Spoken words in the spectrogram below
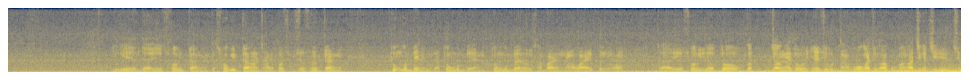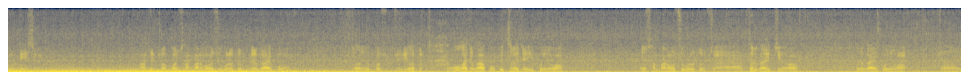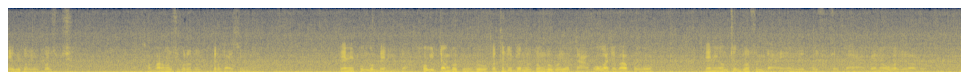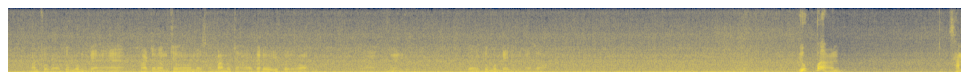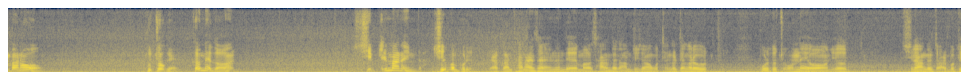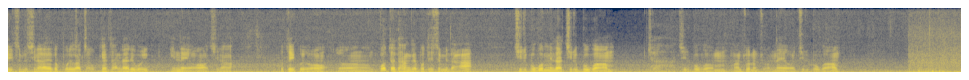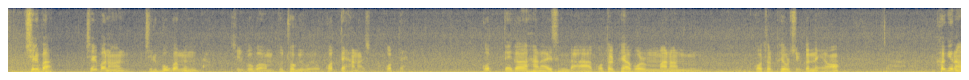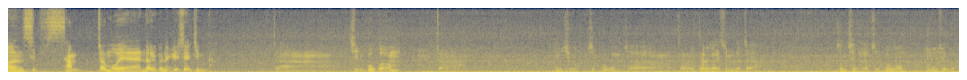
이게 이제 이 소입장인데 소입장을 잘 보십시오. 소입장이 둥근 밴입니다. 둥근 밴. 둥근 밴으로 3반에 나와 있고요. 자, 이 소, 이것도 끝 장에도 이런 식으로 딱 오가지고 갖고 바가지같이 이런 식으로 되어 있습니다. 아주 좋고 3반 호식으로도 들어가 있고, 어, 이거 보십시오. 이것도 딱 오가지고 갖고 비틀어져 있고요. 이 3반 호식으로도 쫙 들어가 있죠. 들어가 있고요. 자, 여기도 이거 보십시오. 3반 호식으로도 들어가 있습니다. 밴이 둥근 밴입니다. 속입장도 둥그고 겉터리 밴도 둥그고 이거 딱 오가져갖고 밴이 엄청 좋습니다. 여기 보십시오. 딱 밴이 오가져가고 한쪽가 둥근 밴에 발전 엄청 오는데 선반도 잘 들어있고요. 밴이 둥근 밴입니다. 자. 6번 3반호 두 쪽에 금액은 11만 원입니다. 7번 뿌리. 약간 탄한 사 있는데 뭐 사는 데는 암지정하고 탱글탱글하고 뿌리도 좋네요. 여 신한 게 잘 붙어 있습니다. 신화에도 뿌리가 좋게 잘 내리고 있, 네요 신화 붙어 있고요. 어, 꽃대도 한 개 붙어 있습니다. 질부검입니다. 질부검. 자, 질부검. 난초는 좋네요. 질부검. 7번. 7번은 질부검입니다. 질부검 두 촉이고요. 꽃대 하나 있습니다. 꽃대. 꽃대가 하나 있습니다. 꽃을 피워볼 만한 꽃을 피울 수 있겠네요. 자, 크기는 13.5에 넓이는 1cm입니다. 자, 질부검. 자, 이런 식으로 질부검. 자, 잘 들어가 있습니다. 자, 전체가 질부검. 이런 식으로.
